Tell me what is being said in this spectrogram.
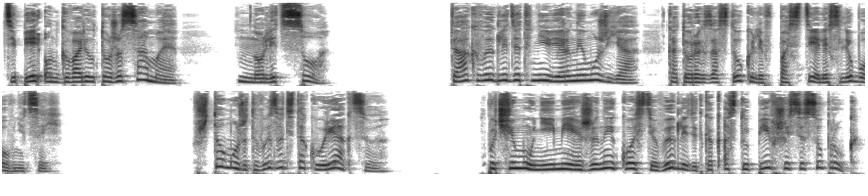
Теперь он говорил то же самое, но лицо. Так выглядят неверные мужья, которых застукали в постели с любовницей. Что может вызвать такую реакцию? Почему, не имея жены, Костя выглядит как оступившийся супруг?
